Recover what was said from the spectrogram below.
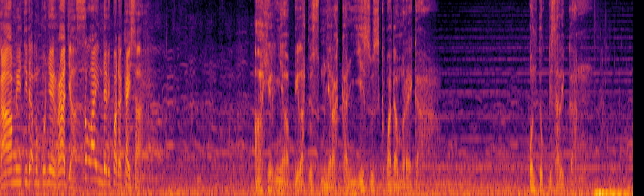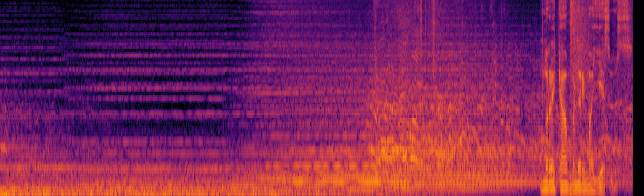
Kami tidak mempunyai raja selain daripada Kaisar. Akhirnya Pilatus menyerahkan Yesus kepada mereka untuk disalibkan. Mereka menerima Yesus.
